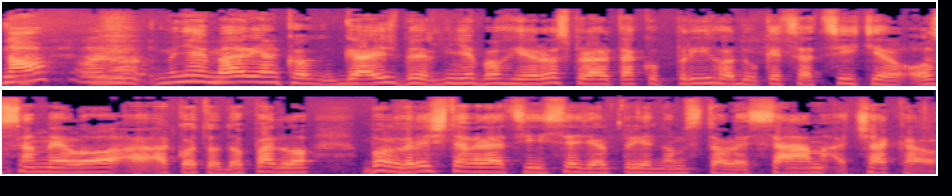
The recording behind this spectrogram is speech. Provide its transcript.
No, No, mne Marianko Geisberg nebohie rozprával takú príhodu, keď sa cítil osamelo a ako to dopadlo. Bol v reštaurácii, sedel pri jednom stole sám a čakal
